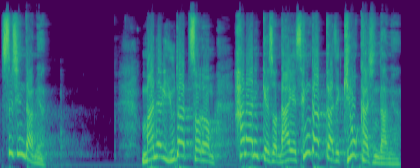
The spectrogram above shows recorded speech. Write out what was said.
쓰신다면, 만약에 유다처럼 하나님께서 나의 생각까지 기록하신다면,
